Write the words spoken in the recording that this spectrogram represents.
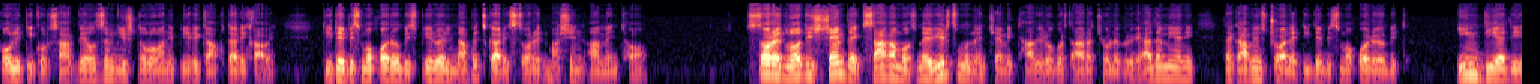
პოლიტიკურ სარბიელზე მნიშვნელოვანი პირი გამხდარიყავი დიდების მოყვარეობის პირველი ნაბეჭკარი სწორედ მაშინ ამენთო. სწორედ ლოდის შემდეგ საღამოს მე ვირწმუნენ ჩემი თავი როგორც არაჩვეულებრივი ადამიანი და გავიმსჭვალე დიდების მოყვარეობით იმ დიადი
